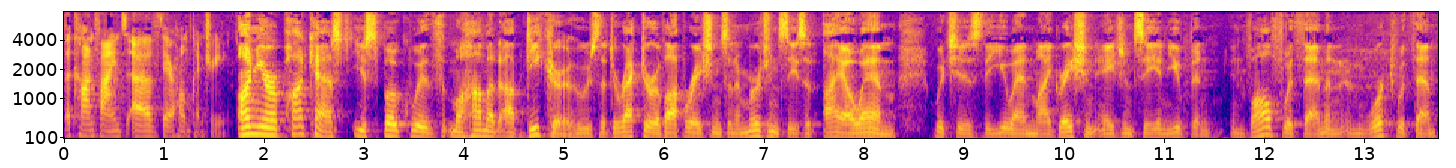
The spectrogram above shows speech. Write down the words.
the confines of their home country. On your podcast, you spoke with Mohammed Abdiker, who's the Director of Operations and Emergencies at IOM, which is the UN Migration Agency, and you've been involved with them and, and worked with them.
